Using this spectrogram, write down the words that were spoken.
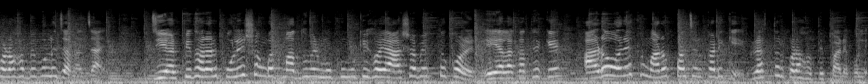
করা হবে বলে জানা যায়। জিআরপি ধারার পুলিশ সংবাদ মাধ্যমের মুখোমুখি হয়ে আশা ব্যক্ত করেন, এই এলাকা থেকে আরও অনেক মানব পাচারকারীকে গ্রেফতার করা হতে পারে বলে।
